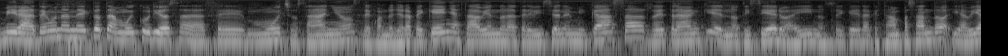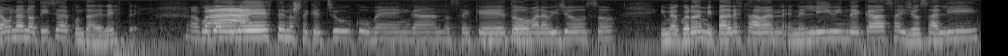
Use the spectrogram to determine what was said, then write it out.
Mira, tengo una anécdota muy curiosa de hace muchos años, de cuando yo era pequeña, estaba viendo la televisión en mi casa, re tranqui, el noticiero ahí, no sé qué era que estaban pasando, y había una noticia de Punta del Este. Papá. Punta del Este, no sé qué chucu, vengan, no sé qué, todo maravilloso. Y me acuerdo que mi padre estaba en, en el living de casa y yo salí,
